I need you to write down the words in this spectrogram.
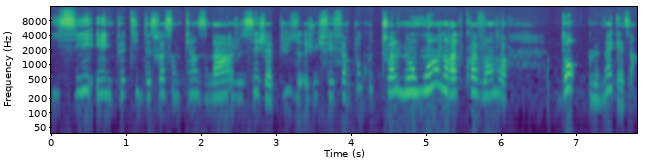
Ici, et une petite de 75 là. Je sais, j'abuse. Je lui fais faire beaucoup de toiles, mais au moins on aura de quoi vendre dans le magasin.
